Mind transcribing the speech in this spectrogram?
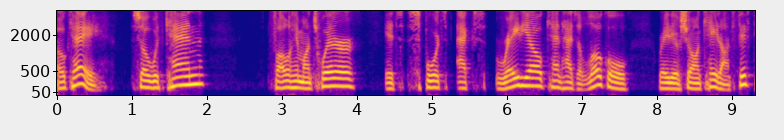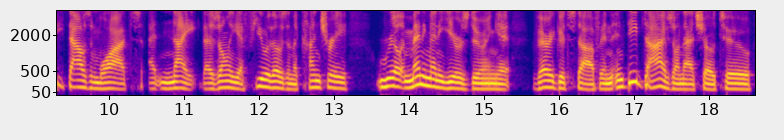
Okay. So with Ken, follow him on Twitter. It's Sports X Radio. Ken has a local radio show on KDON, 50,000 watts at night. There's only a few of those in the country. Really, many, many years doing it. Very good stuff. And, and deep dives on that show, too.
